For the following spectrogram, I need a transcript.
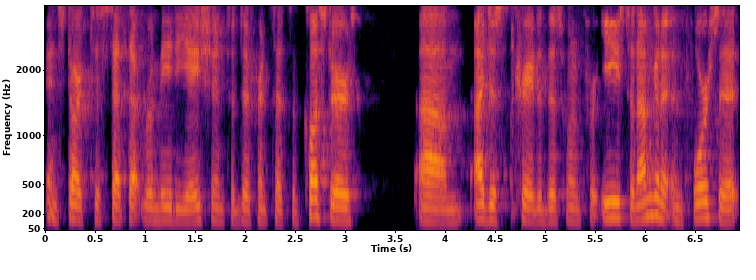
and start to set that remediation to different sets of clusters. Um, I just created this one for East and I'm going to enforce it.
